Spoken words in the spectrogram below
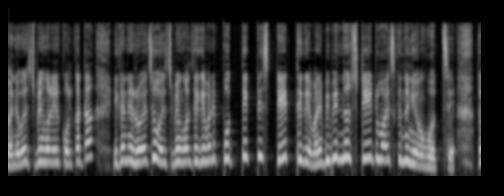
মানে ওয়েস্ট বেঙ্গলের কলকাতা, এখানে রয়েছে ওয়েস্ট বেঙ্গল থেকে মানে প্রত্যেকটি স্টেট থেকে মানে বিভিন্ন স্টেট ওয়াইজ কিন্তু নিয়োগ হচ্ছে। তো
